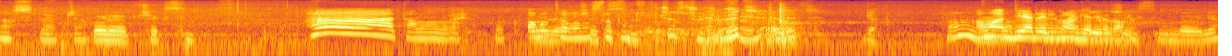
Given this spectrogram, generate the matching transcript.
Nasıl yapacağım? Böyle yapacaksın. Ha tamam ver. Bak, Ama böyle tavanın yapacaksın. sapını tutacağız çocuğu. Evet şöyle. evet. Ha, Ama bak, diğer elime buradan gelir o. geleceksin böyle.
